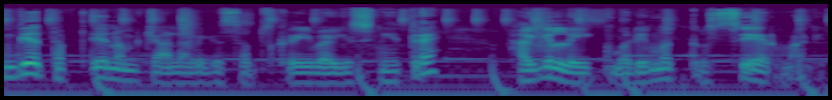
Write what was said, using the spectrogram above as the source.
ಇಂದೇ ತಪ್ಪದೆ ನಮ್ಮ ಚಾನಲ್ಗೆ ಸಬ್ಸ್ಕ್ರೈಬ್ ಆಗಿ ಸ್ನೇಹಿತರೆ, ಹಾಗೆ ಲೈಕ್ ಮಾಡಿ ಮತ್ತು ಶೇರ್ ಮಾಡಿ.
